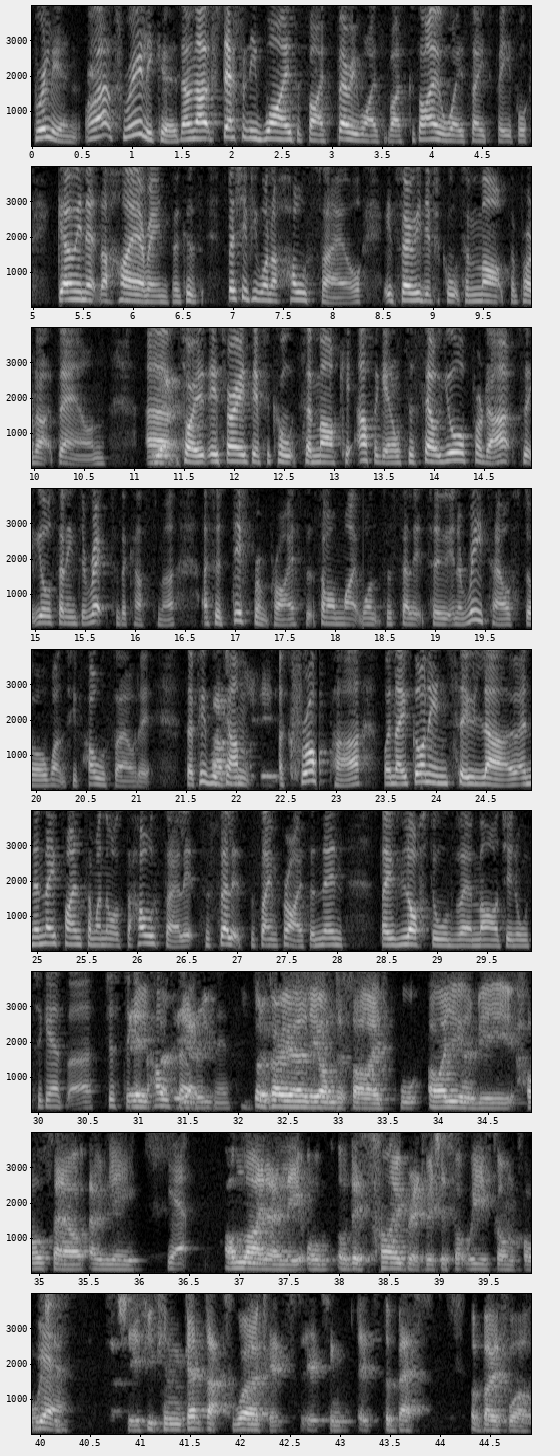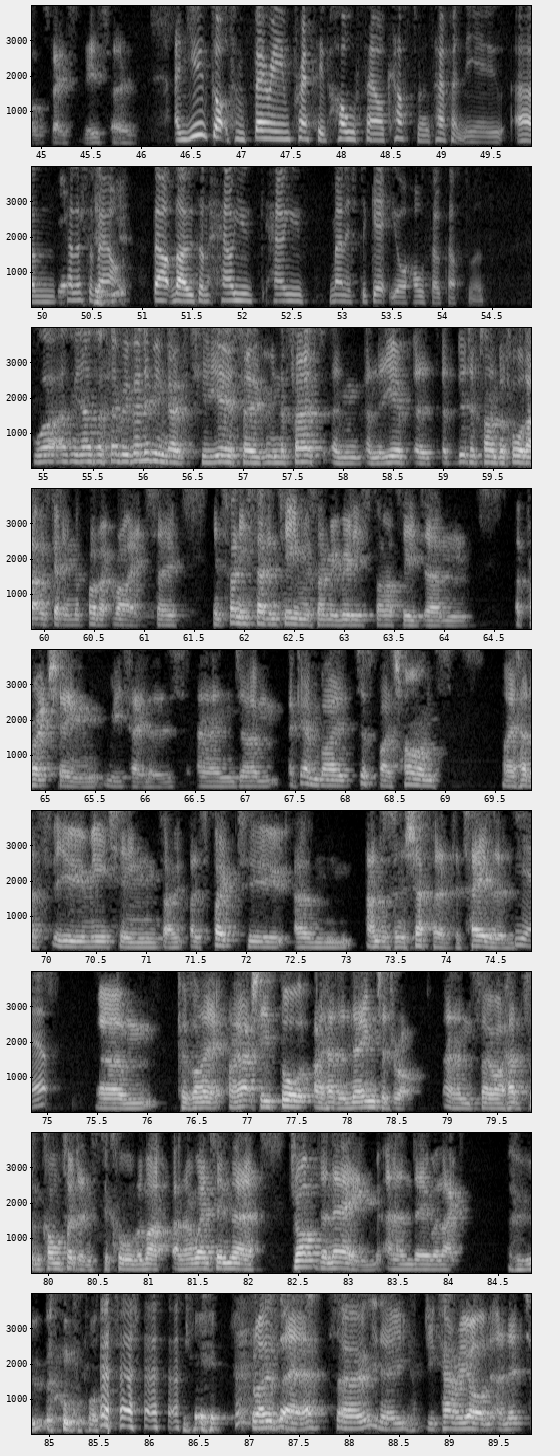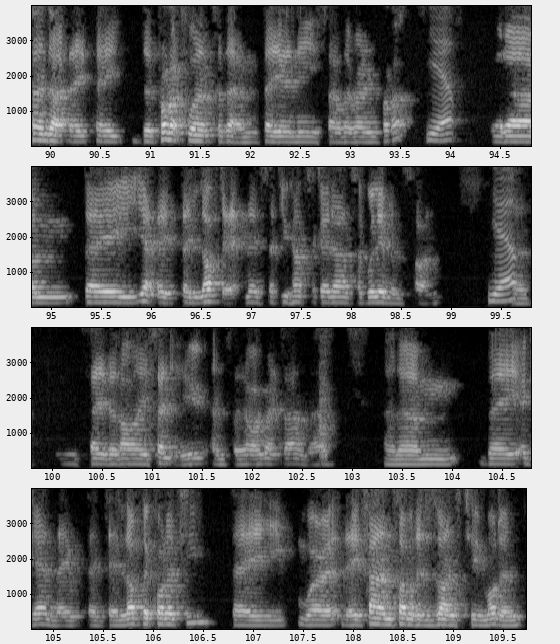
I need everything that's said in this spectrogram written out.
Brilliant. Well, that's really good. And that's definitely wise advice, very wise advice, because I always say to people, go in at the higher end because, especially if you want a wholesale, it's very difficult to mark the product down. Um, yeah. Sorry, it's very difficult to mark it up again or to sell your product that you're selling direct to the customer at a different price that someone might want to sell it to in a retail store once you've wholesaled it. So people Absolutely. become a cropper when they've gone in too low and then they find someone that wants to wholesale it to sell it to the same price and then they've lost all their margin altogether just to get yeah, the wholesale yeah, business. You've got to very early on decide are you going to be wholesale only, yeah, online only, or, or this hybrid, which is what we've gone for, which yeah. is actually if you can get that to work it's it's it's the best of both worlds basically so and you've got some very impressive wholesale customers haven't you um, tell us about about those and how you how you managed to get your wholesale customers well, I mean, as I said, we've only been going for two years. So, I mean, the first and, and the year, a, a, bit of time before that was getting the product right. So, in 2017 was when we really started um, approaching retailers. And um, again, by just by chance, I had a few meetings. I, I spoke to um, Anderson Sheppard, the tailors. Yeah. Because um, I, I actually thought I had a name to drop. And so I had some confidence to call them up. And I went in there, dropped the name, and they were like, who? but I was there. So, you know, you, you, carry on. And it turned out they, they the products weren't for them. They only sell their own products. Yeah. But um, they, yeah, they, they loved it. And they said, you have to go down to William and Son yeah. say that I sent you, and so I went down there, and um, they again they, they they love the quality. They were they found some of the designs too modern,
